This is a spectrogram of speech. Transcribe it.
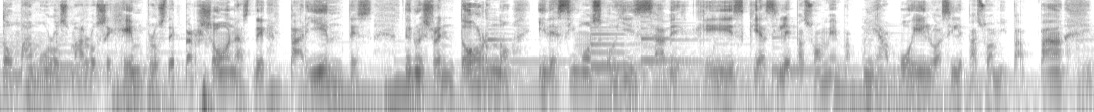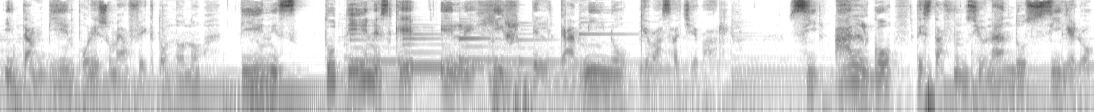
tomamos los malos ejemplos de personas, de parientes, de nuestro entorno y decimos, oye, ¿sabes qué? Es que así le pasó a mi, abuelo, así le pasó a mi papá y también por eso me afectó. No, no, tienes, tú tienes que elegir el camino que vas a llevar. Si algo te está funcionando, síguelo.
